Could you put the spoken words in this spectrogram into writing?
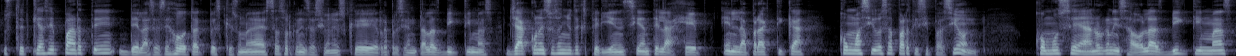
Usted que hace parte de la CCJ, pues que es una de estas organizaciones que representa a las víctimas, ya con esos años de experiencia ante la JEP en la práctica, ¿cómo ha sido esa participación? ¿Cómo se han organizado las víctimas?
